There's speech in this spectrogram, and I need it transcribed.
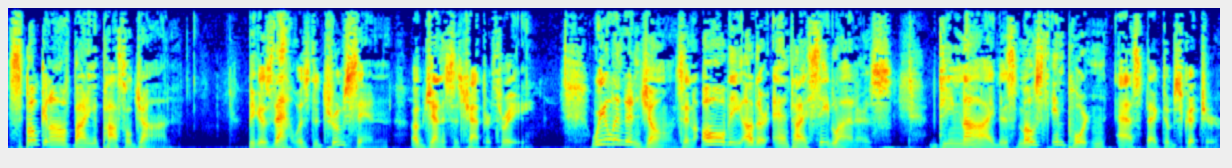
spoken of by the apostle John. Because that was the true sin of Genesis chapter 3. Weiland and Jones and all the other anti-seedliners deny this most important aspect of scripture.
